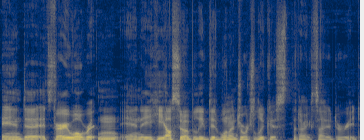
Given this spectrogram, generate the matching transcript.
and uh, it's very well written and uh, he also i believe did one on george lucas that i'm excited to read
